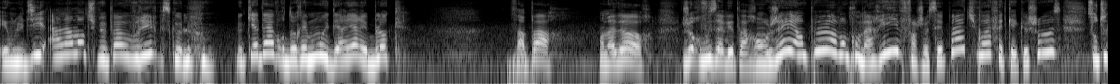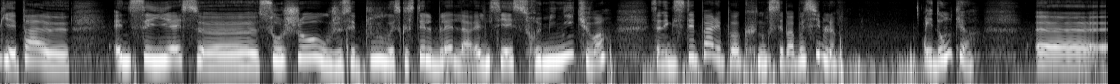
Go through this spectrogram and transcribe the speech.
Et on lui dit Ah non, non, tu peux pas ouvrir parce que le, le cadavre de Raymond est derrière et bloque. Sympa. On adore. Genre, vous avez pas rangé un peu avant qu'on arrive? Enfin, je sais pas, tu vois, faites quelque chose. Surtout qu'il n'y avait pas euh, NCIS euh, Sochaux ou je sais plus où est-ce que c'était le bled là, NCIS Rumini, tu vois. Ça n'existait pas à l'époque, donc c'était pas possible. Et donc, euh,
